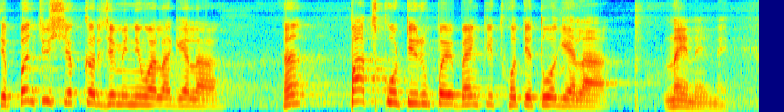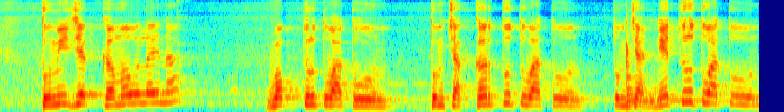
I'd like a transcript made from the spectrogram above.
ते पंचवीस एकर जमिनीवाला गेला हां? पाच कोटी रुपये बँकेत होते तो गेला. नाही नाही नाही. तुम्ही जे कमवलंय ना वक्तृत्वातून तुमच्या कर्तृत्वातून तुमच्या नेतृत्वातून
